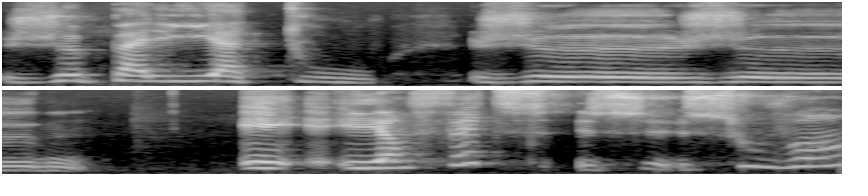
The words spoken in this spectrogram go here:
je pallie à tout, je, je... Et, en fait, souvent,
